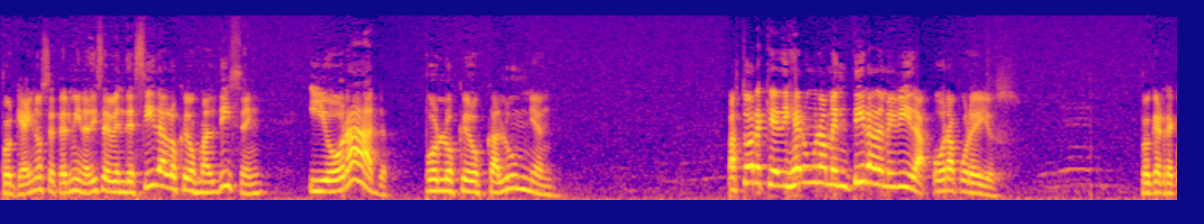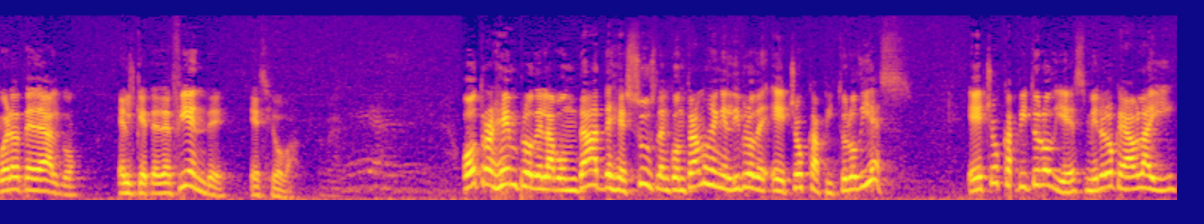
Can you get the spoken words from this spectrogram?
porque ahí no se termina, dice, bendecid a los que os maldicen y orad por los que os calumnian. Pastores que dijeron una mentira de mi vida, ora por ellos. Porque recuérdate de algo, el que te defiende es Jehová. Otro ejemplo de la bondad de Jesús la encontramos en el libro de Hechos capítulo 10. Hechos capítulo 10, mire lo que habla ahí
